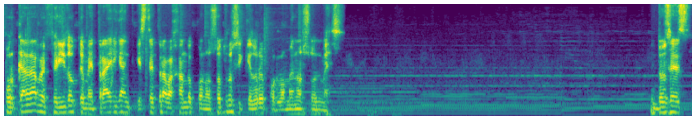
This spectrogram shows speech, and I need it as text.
por cada referido que me traigan que esté trabajando con nosotros y que dure por lo menos un mes. Entonces,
